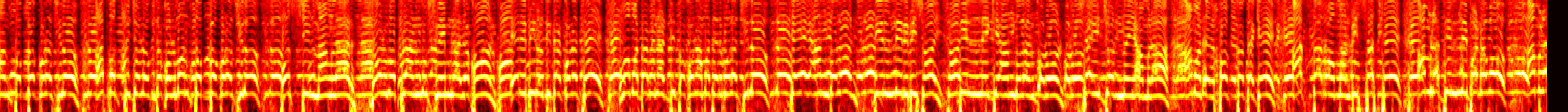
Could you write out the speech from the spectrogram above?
মন্তব্য করেছিল, আপত্তিজনক যখন মন্তব্য করেছিল পশ্চিম বাংলার ধর্মপ্রাণ মুসলিমরা যখন এর বিরোধিতা করেছে, মমতা ব্যানার্জি তখন আমাদের বলেছিল যে এই আন্দোলন দিল্লির বিষয়, দিল্লিকে আন্দোলন করুন। সেই জন্যই আমরা আমাদের পক্ষ থেকে আক্তার রহমান বিশ্বাসকে আমরা দিল্লি পাঠাবো, আমরা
